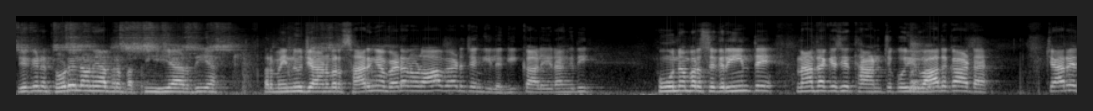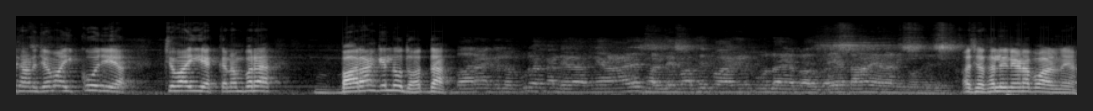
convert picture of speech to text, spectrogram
ਜੇ ਕਿਨੇ ਥੋੜੇ ਲਾਉਣੇ ਆ ਫਿਰ 32000 ਦੀ ਆ। ਪਰ ਮੈਨੂੰ ਜਾਨਵਰ ਸਾਰੀਆਂ ਵੈੜਾਂ ਨਾਲ ਆਹ ਵੈੜ ਚੰਗੀ ਲੱਗੀ ਕਾਲੇ ਰੰਗ ਦੀ। ਫੋਨ ਨੰਬਰ ਸਕਰੀਨ ਤੇ ਨਾ ਤਾਂ ਕਿਸੇ ਥਾਣ 'ਚ ਕੋਈ ਵਾਧ ਘਾਟ ਹੈ। ਚਾਰੇ ਥਾਣ ਜਮਾ ਇੱਕੋ ਜਿਹੇ ਆ। ਚਵਾਈ ਇੱਕ ਨੰਬਰ ਆ 12 ਕਿਲੋ ਦੁੱਧ ਆ। 12 ਕਿਲੋ ਪੂਰਾ ਕੰਡੇ ਦਾ ਨਿਆਣਾ ਇਹਦੇ ਥੱਲੇ ਪਾਸੇ ਪਾ ਕੇ ਪੁੱਲ ਆਇਆ ਬਸ ਇਹ ਤਾਂ ਨਿਆਣਾ ਨਹੀਂ ਪਾਉਂਦੇ ਅੱਛਾ ਥੱਲੇ ਨਿਆਣਾ ਪਾਲਨੇ ਆ।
